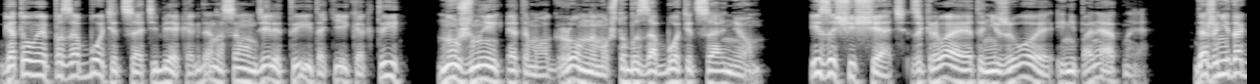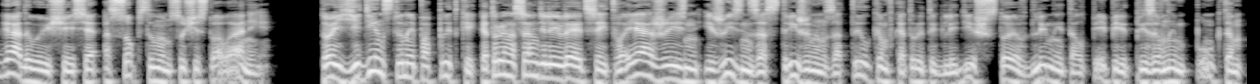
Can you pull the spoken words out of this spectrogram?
готовое позаботиться о тебе, когда на самом деле ты и такие, как ты, нужны этому огромному, чтобы заботиться о нем и защищать, закрывая это неживое и непонятное, даже не догадывающееся о собственном существовании, той единственной попыткой, которая на самом деле является и твоя жизнь, и жизнь за стриженным затылком, в который ты глядишь, стоя в длинной толпе перед призывным пунктом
